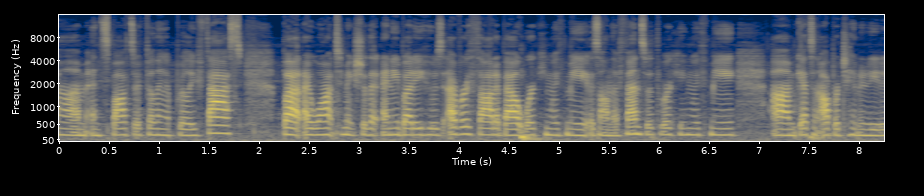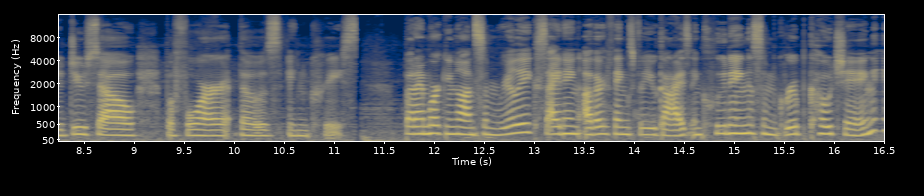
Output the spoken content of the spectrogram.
um, and spots are filling up really fast. But I want to make sure that anybody who's ever thought about working with me, is on the fence with working with me, um, gets an opportunity to do so before those increase but I'm working on some really exciting other things for you guys, including some group coaching.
